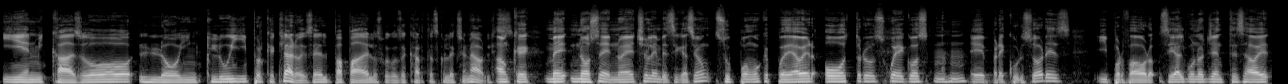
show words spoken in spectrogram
y en mi caso lo incluí porque, claro, es el papá de los juegos de cartas coleccionables. Aunque me- no sé, no he hecho la investigación, supongo que puede haber otros juegos eh, precursores y por favor, si algún oyente sabe,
